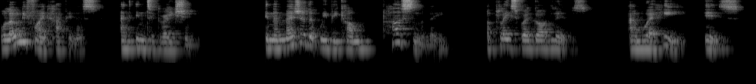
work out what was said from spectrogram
will only find happiness and integration in the measure that we become personally a place where God lives and where He is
